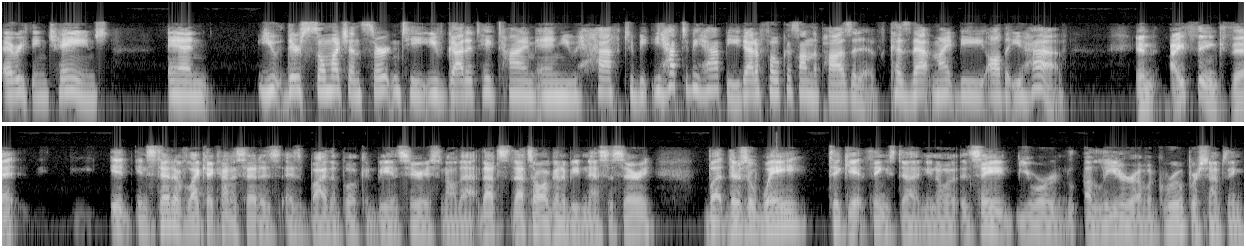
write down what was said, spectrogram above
everything changed. And you, there's so much uncertainty. You've got to take time and you have to be, you have to be happy. You got to focus on the positive because that might be all that you have. And I think that it, instead of, like I kind of said, as, as by the book and being serious and all that, that's, that's all going to be necessary. But there's a way to get things done. You know, say you're a leader of a group or something,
